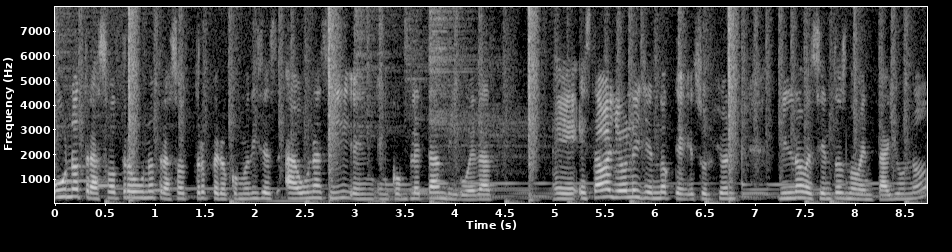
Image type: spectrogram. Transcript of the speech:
uno tras otro, uno tras otro, pero como dices, aún así en, completa ambigüedad. Eh, estaba yo leyendo que surgió en 1991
